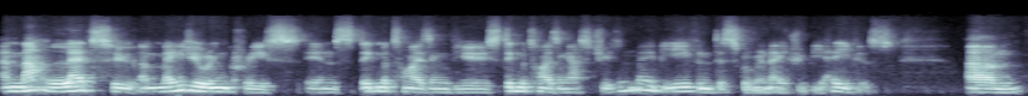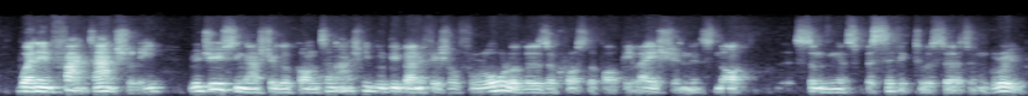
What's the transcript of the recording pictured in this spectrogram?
And that led to a major increase in stigmatizing views, stigmatizing attitudes, and maybe even discriminatory behaviors. Um, when in fact, actually, reducing our sugar content actually would be beneficial for all of us across the population. It's not something that's specific to a certain group.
